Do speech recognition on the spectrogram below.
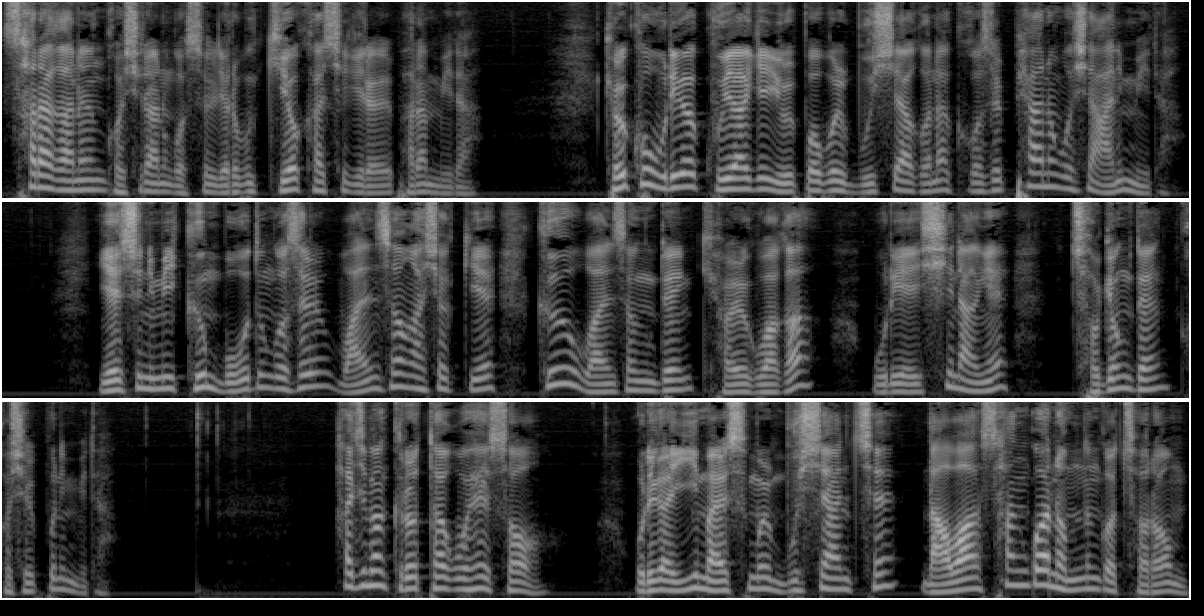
살아가는 것이라는 것을 여러분 기억하시기를 바랍니다. 결코 우리가 구약의 율법을 무시하거나 그것을 폐하는 것이 아닙니다. 예수님이 그 모든 것을 완성하셨기에 그 완성된 결과가 우리의 신앙에 적용된 것일 뿐입니다. 하지만 그렇다고 해서 우리가 이 말씀을 무시한 채 나와 상관없는 것처럼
